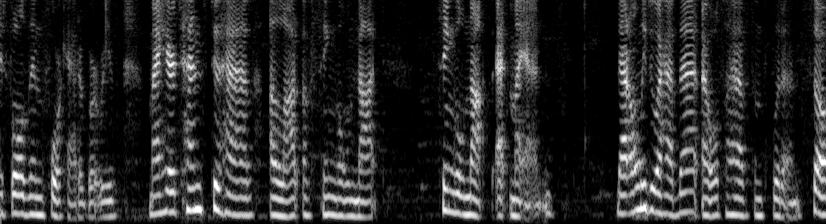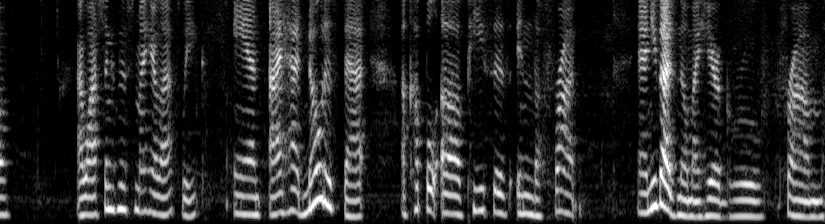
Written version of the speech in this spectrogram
it falls in four categories. My hair tends to have a lot of single knot, single knots at my ends. Not only do I have that, I also have some split ends. So I washed and conditioned my hair last week, and I had noticed that a couple of pieces in the front, and you guys know my hair grew from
